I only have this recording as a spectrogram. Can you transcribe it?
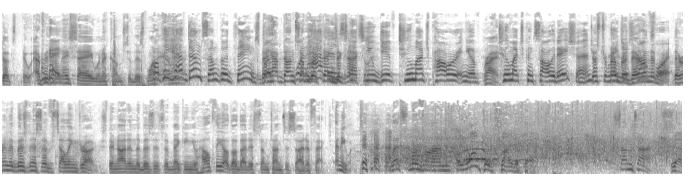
let's do everything Okay. they say when it comes to this one. Well, they area. have done some good things. They have done some what good things, happens exactly. You give too much power and you have Right. too much consolidation. Just they remember, just they're go in the they're in the business of selling drugs. They're not in the business of making you healthy, although that is sometimes a side effect. Anyway, let's move on. A wanted side effect. Sometimes. Yeah.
